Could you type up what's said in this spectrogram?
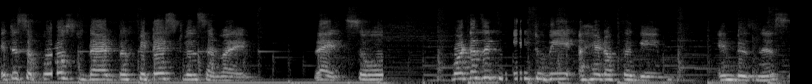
it is supposed that the fittest will survive, right? So, what does it mean to be ahead of the game in business,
